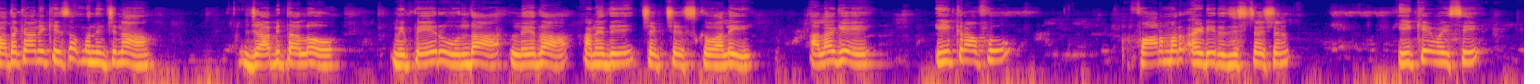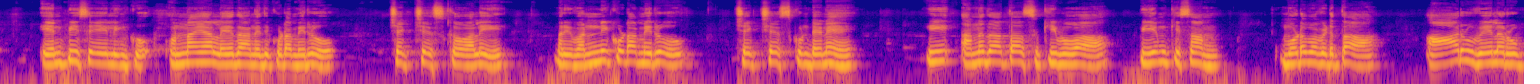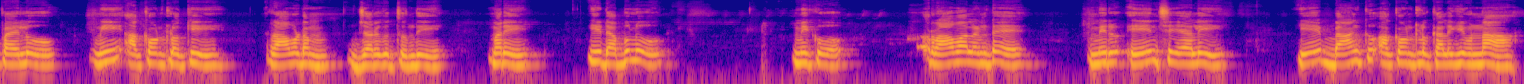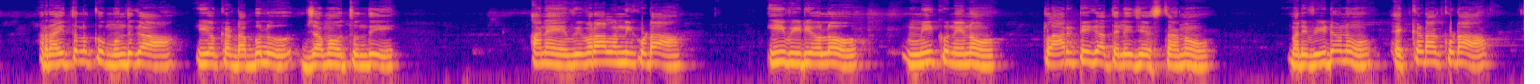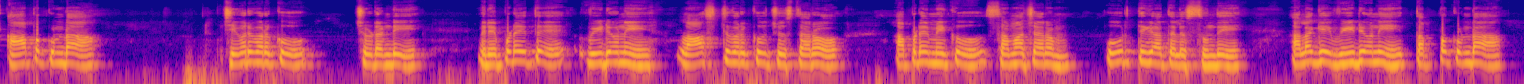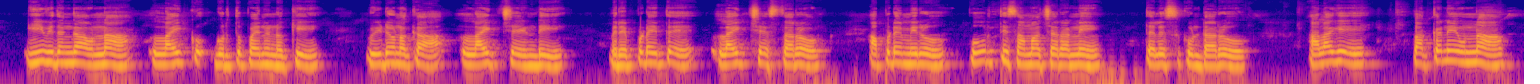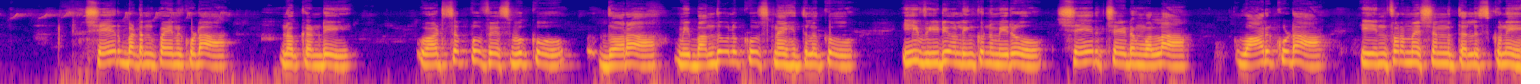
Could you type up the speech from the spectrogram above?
పథకానికి సంబంధించిన జాబితాలో మీ పేరు ఉందా లేదా అనేది చెక్ చేసుకోవాలి. అలాగే ఈ crop farmer ID registration eKYC NPCI link ఉన్నాయా లేదా అనేది కూడా మీరు చెక్ చేసుకోవాలి. మరి ఇవన్నీ కూడా మీరు చెక్ చేసుకుంటేనే ఈ అన్నదాత సుఖీభవ పిఎం కిసాన్ మూడవ విడత ఆరు వేల రూపాయలు మీ అకౌంట్లోకి రావడం జరుగుతుంది. మరి ఈ డబ్బులు మీకు రావాలంటే మీరు ఏం చేయాలి? ఏ బ్యాంకు అకౌంట్లు కలిగి ఉన్న రైతులకు ముందుగా ఈ యొక్క డబ్బులు జమ అవుతుంది అనే వివరాలన్నీ కూడా ఈ వీడియోలో మీకు నేను క్లారిటీగా తెలియజేస్తాను. మరి వీడియోను ఎక్కడా కూడా ఆపకుండా చివరి వరకు చూడండి. మీరు ఎప్పుడైతే వీడియోని లాస్ట్ వరకు చూస్తారో అప్పుడే మీకు సమాచారం పూర్తిగా తెలుస్తుంది. అలాగే వీడియోని తప్పకుండా ఈ విధంగా ఉన్న లైక్ గుర్తుపైన నొక్కి వీడియోని ఒక లైక్ చేయండి. మీరు ఎప్పుడైతే లైక్ చేస్తారో అప్పుడే మీరు పూర్తి సమాచారాన్ని తెలుసుకుంటారు. అలాగే పక్కనే ఉన్న షేర్ బటన్ పైన కూడా నొక్కండి. వాట్సప్ ఫేస్బుక్ ద్వారా మీ బంధువులకు స్నేహితులకు ఈ వీడియో లింకును మీరు షేర్ చేయడం వల్ల వారు కూడా ఈ ఇన్ఫర్మేషన్ తెలుసుకుని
